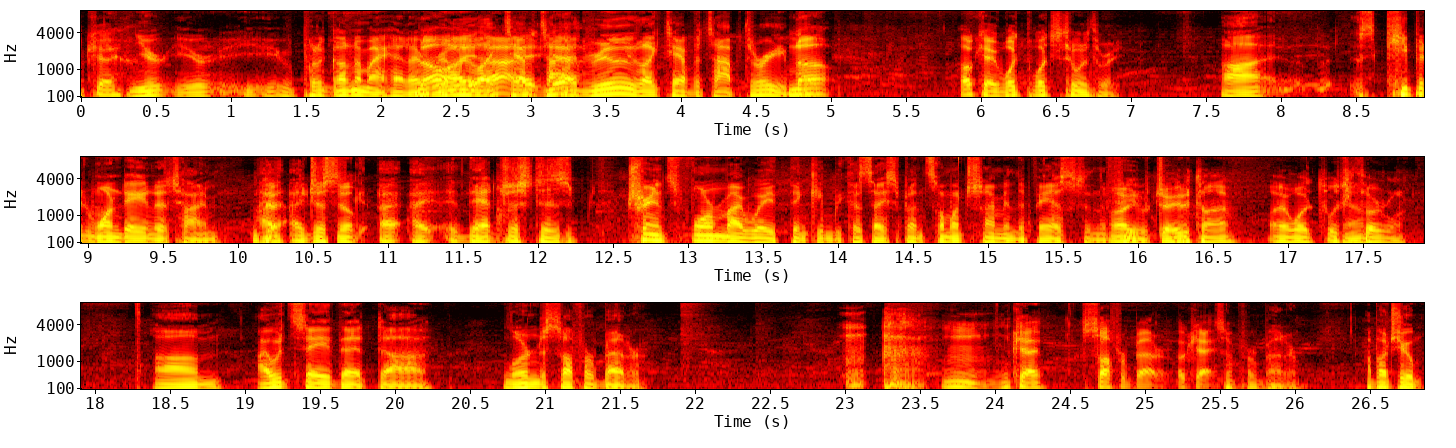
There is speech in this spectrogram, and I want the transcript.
Okay. You're you're you put a gun to my head. I No, really I- like to I- have. to- yeah. I'd really like to have a top three. No. Okay. What what's two and three? just keep it one day at a time. Okay. I, I just Yep. I, I that just has transformed my way of thinking because I spent so much time in the past and the All right, future. day at a time. Right. What, what's your third one? I would say that uh, learn to suffer better. Okay. Suffer better. Okay. Suffer better. How about you?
